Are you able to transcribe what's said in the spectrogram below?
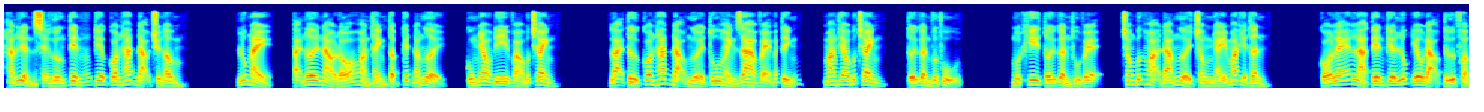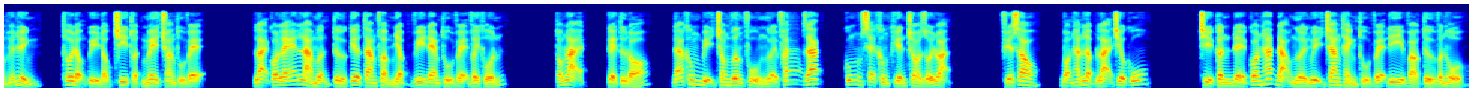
hắn liền sẽ hướng tên kia con hát đạo truyền âm. Lúc này, tại nơi nào đó hoàn thành tập kết đám người cùng nhau đi vào bức tranh. Lại từ con hát đạo người tu hành ra vẻ bách tính, mang theo bức tranh, tới gần vương phủ. Một khi tới gần thủ vệ, trong bức họa đám người trong nháy mắt hiện thân. Có lẽ là tên kia lúc yêu đạo tứ phẩm huyết hình, thôi động quỷ độc chi thuật mê choáng thủ vệ. Lại có lẽ là mượn từ kia tam phẩm nhập vi đem thủ vệ vây khốn. Tóm lại, kể từ đó, đã không bị trong vương phủ người phát giác, cũng sẽ không khiến cho rối loạn. Phía sau, bọn hắn lập lại chiêu cũ. Chỉ cần để con hát đạo người ngụy trang thành thủ vệ đi vào tử vân hồ,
